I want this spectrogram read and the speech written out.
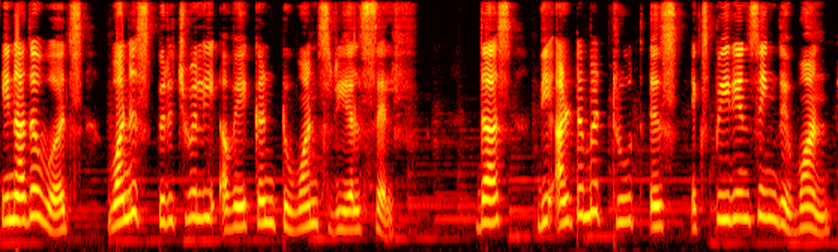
In other words, one is spiritually awakened to one's real self. Thus, the ultimate truth is experiencing the one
